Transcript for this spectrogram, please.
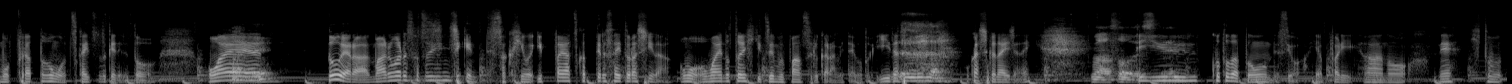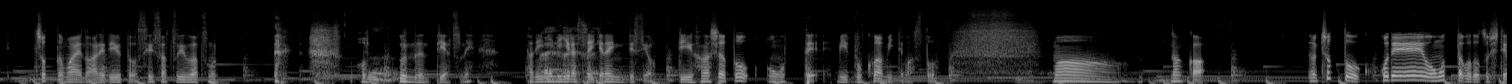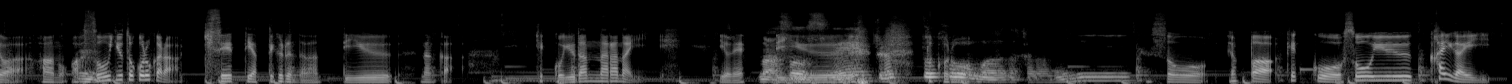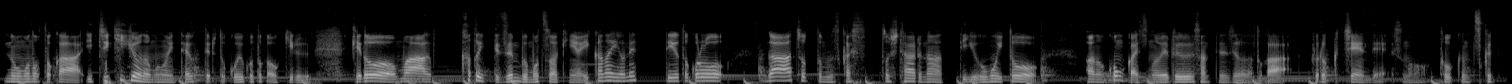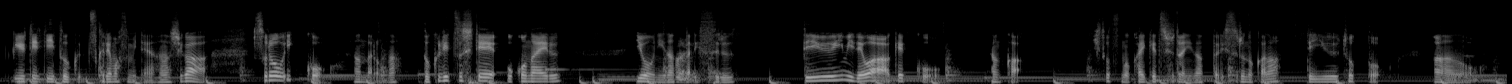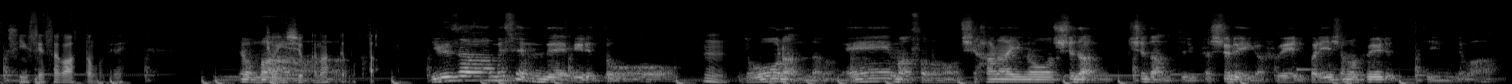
もうプラットフォームを使い続けてると、おまあ前、ね、どうやら〇〇殺人事件って作品をいっぱい扱ってるサイトらしいな。もうお前の取引全部パンするからみたいなこと言い出して おかしくないじゃない？まあそうってですね。いうことだと思うんですよ。やっぱり、あの、ね、人、ちょっと前のあれで言うと、生殺与奪のおうんうんぬんってやつね。他人に握らせちゃいけないんですよっていう話だと思って、み僕は見てますと。まあ、なんか、ちょっとここで思ったこととしては、あの、あ、うんそういうところから規制ってやってくるんだなっていう、なんか、結構油断ならないよねっていうね。プラットフォーマーだからね。そう。やっぱ結構そういう海外のものとか、一企業のものに頼ってるとこういうことが起きるけど、まあ、かといって全部持つわけにはいかないよねっていうところがちょっと難しさとしてあるなっていう思いと、あの、今回その Web3.0 だとか、ブロックチェーンでそのトークン作る、ユーティリティトークン作れますみたいな話が、それを一個、なんだろうな、独立して行えるようになったりするっていう意味では結構、なんか、一つの解決手段になったりするのかなっていう、ちょっと、あの、新鮮さがあったのでね、でもま共有しようかなってあ、思った。ユーザー目線で見ると、うん。どうなんだろうね。まあその支払いの手段、手段というか種類が増える、バリエーションが増えるっていう意味では、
